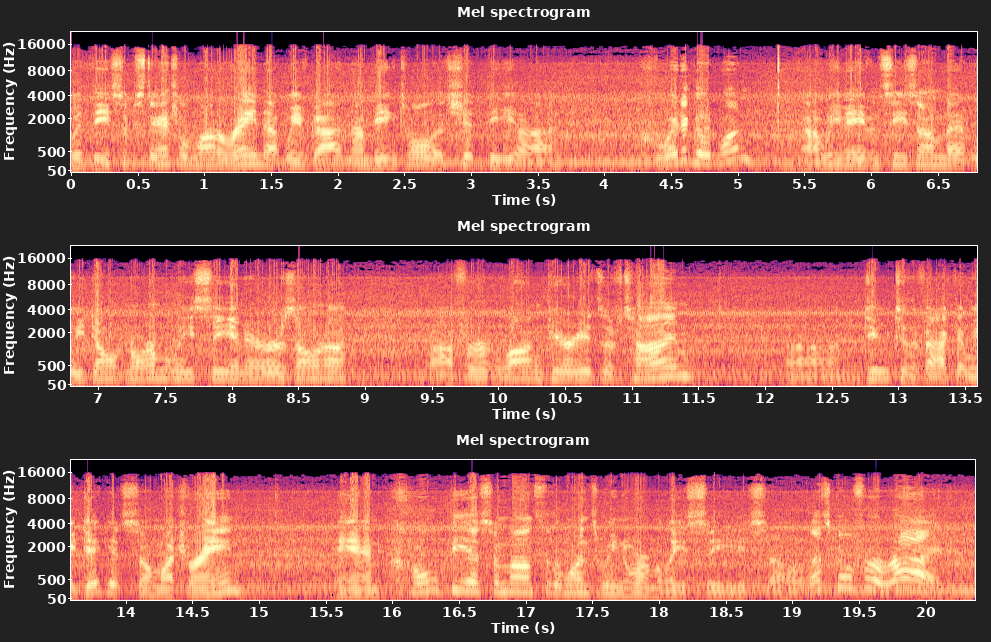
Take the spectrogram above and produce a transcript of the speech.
With the substantial amount of rain that we've gotten, I'm being told it should be uh, quite a good one. Uh, we may even see some that we don't normally see in Arizona uh, for long periods of time uh, due to the fact that we did get so much rain and copious amounts of the ones we normally see. So let's go for a ride.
